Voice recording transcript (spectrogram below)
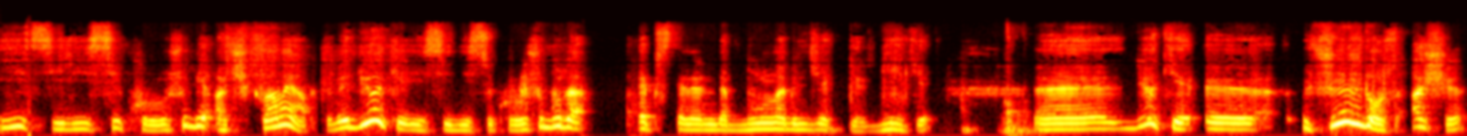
ECDC kuruluşu bir açıklama yaptı ve diyor ki ECDC kuruluşu bu da web sitelerinde bulunabilecek bir bilgi. E, diyor ki e, üçüncü doz aşı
